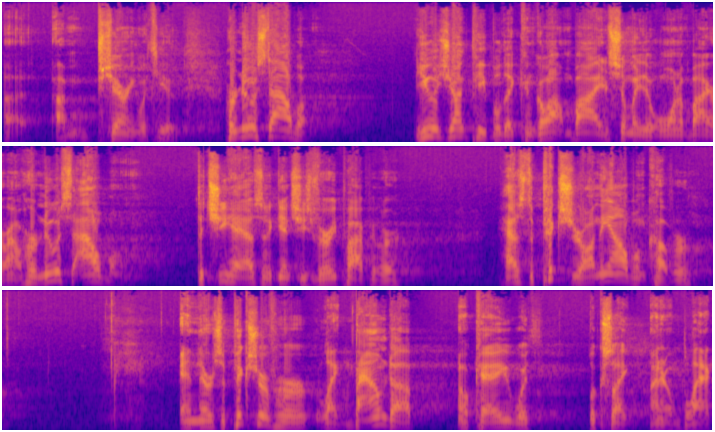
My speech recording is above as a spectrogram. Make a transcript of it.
uh, I'm sharing with you. Her newest album, you, as young people that can go out and buy, there's somebody that will want to buy her out. Her newest album that she has, and again, she's very popular, has the picture on the album cover. And there's a picture of her like bound up, okay, with looks like, I don't know, black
